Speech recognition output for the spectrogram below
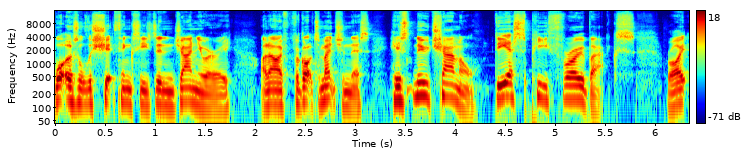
what was all the shit things he did in January? And I forgot to mention this. His new channel, DSP Throwbacks, right?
